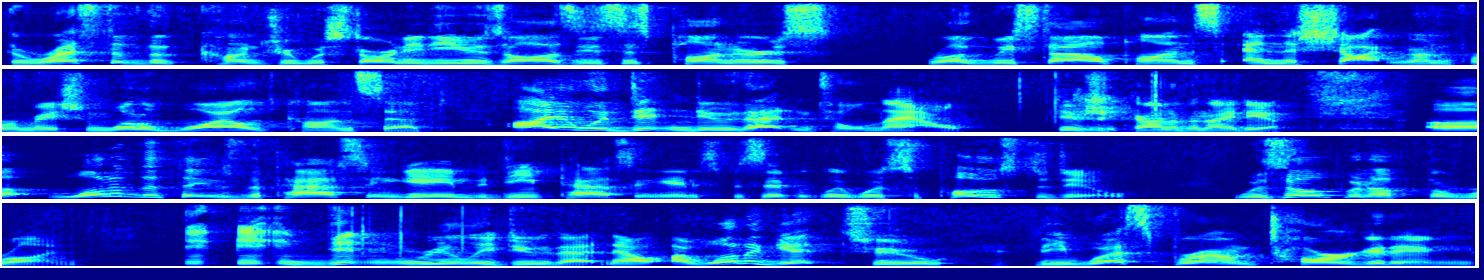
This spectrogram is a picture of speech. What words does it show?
the rest of the country was starting to use Aussies as punters rugby style punts, and the shotgun formation. What a wild concept. Iowa didn't do that until now. Gives you kind of an idea. Uh, one of the things the passing game, the deep passing game specifically, was supposed to do was open up the run. It, it, didn't really do that. Now, I want to get to the Wes Brown targeting,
